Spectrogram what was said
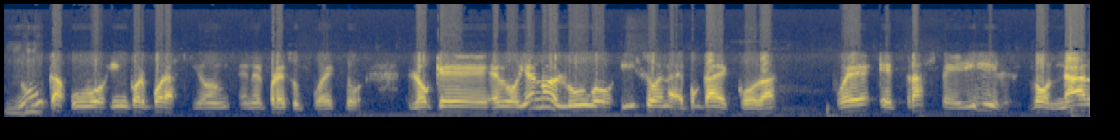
nunca hubo incorporación en el presupuesto. Lo que el gobierno de Lugo hizo en la época de Coda fue eh, transferir, donar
